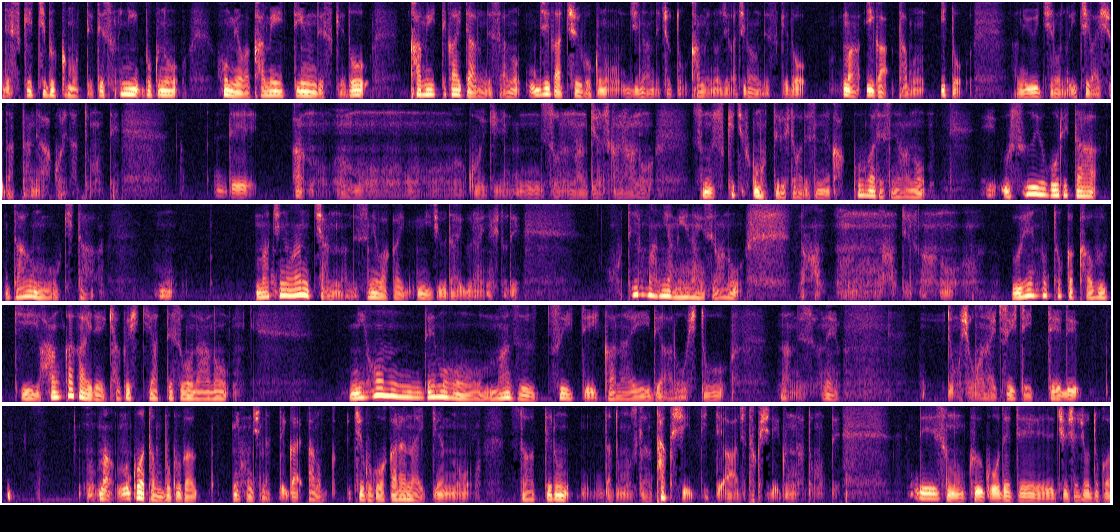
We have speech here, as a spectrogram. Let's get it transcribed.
で、スケッチブック持ってて、それに僕の本名が亀井って言うんですけど、亀井って書いてあるんです。あの、字が中国の字なんで、ちょっと亀の字が違うんですけど、まあ、意が多分、意と、あの、雄一郎の位置が一緒だったんで、あ、これだって思って。で、あの、もう、こういう気、それ、なんていうんですかね、あの、そのスケッチ服持ってる人がですね、格好がですね、あの、薄汚れたダウンを着た、町のあんちゃんなんですね、若い20代ぐらいの人で。ホテルマンには見えないんですよ。あの、なん、なんていうんですか、あの、上野とか歌舞伎、繁華街で客引きやってそうな、あの、日本でもまずついていかないであろう人なんですよね。でもしょうがない、ついていって、で、まあ、向こうは多分僕が日本人だってが、あの、中国わからないっていうのを伝わってるんだと思うんですけど、タクシーって言って、ああ、じゃあタクシーで行くんだと思って。で、その空港出て、駐車場とか、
